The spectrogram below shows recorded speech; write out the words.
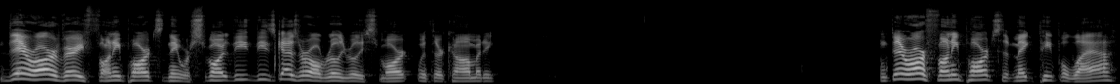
There are very funny parts, and they were smart. These guys are all really, really smart with their comedy. There are funny parts that make people laugh.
